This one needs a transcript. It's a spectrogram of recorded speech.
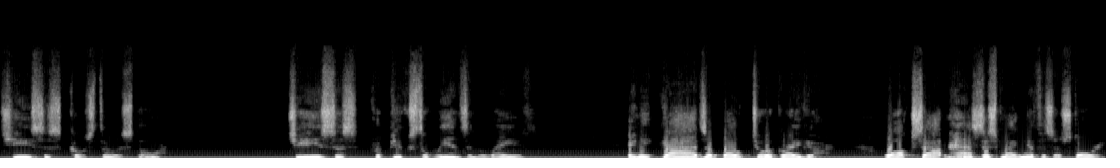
Jesus goes through a storm. Jesus rebukes the winds and the waves. And he guides a boat to a graveyard, walks out and has this magnificent story.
